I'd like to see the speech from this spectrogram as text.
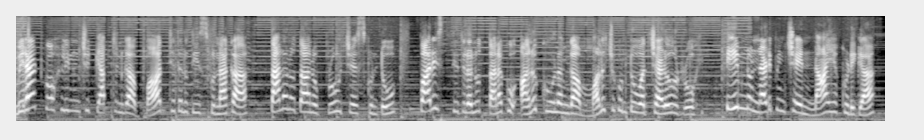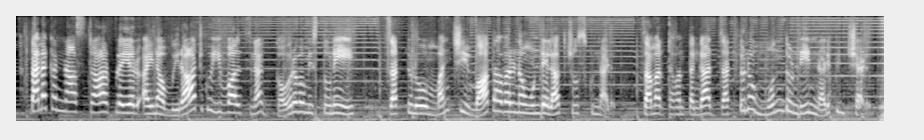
విరాట్ కోహ్లీ నుంచి కెప్టెన్గా బాధ్యతలు తీసుకున్నాక తనను తాను ప్రూవ్ చేసుకుంటూ పరిస్థితులను తనకు అనుకూలంగా మలుచుకుంటూ వచ్చాడు రోహిత్. టీంను నడిపించే నాయకుడిగా తనకన్నా స్టార్ ప్లేయర్ అయిన విరాట్కు ఇవ్వాల్సిన గౌరవమిస్తూనే జట్టులో మంచి వాతావరణం ఉండేలా చూసుకున్నాడు. సమర్థవంతంగా జట్టును ముందుండి నడిపించాడు.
